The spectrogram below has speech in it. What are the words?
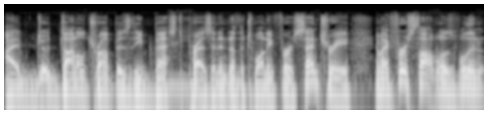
I, D- "Donald Trump is the best president of the 21st century," and my first thought was, "Well, then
